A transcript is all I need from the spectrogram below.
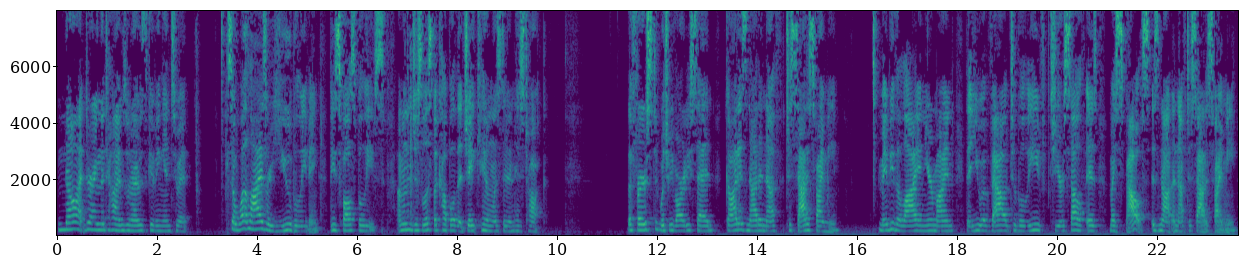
not during the times when I was giving into it. So what lies are you believing? These false beliefs. I'm going to just list a couple that Jake Khym listed in his talk. The first, which we've already said, God is not enough to satisfy me. Maybe the lie in your mind that you have vowed to believe to yourself is my spouse is not enough to satisfy me.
